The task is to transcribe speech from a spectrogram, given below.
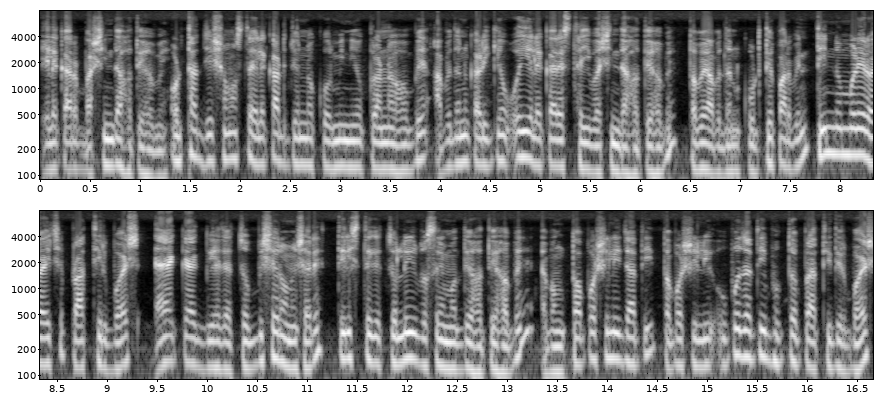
এলাকার বাসিন্দা হতে হবে। অর্থাৎ যে সমস্ত এলাকার জন্য কর্মী নিয়োগ করানো হবে আবেদনকারীকে ওই এলাকার স্থায়ী বাসিন্দা হতে হবে। তবে আবেদন করতে পারবেন। তিন নম্বরে রয়েছে প্রার্থীর বয়স এক এক দুই হাজার চব্বিশের অনুসারে তিরিশ থেকে চল্লিশ বছরের মধ্যে হতে হবে এবং তপশিলি জাতি, তপশিলি উপজাতিভুক্ত প্রার্থীদের বয়স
